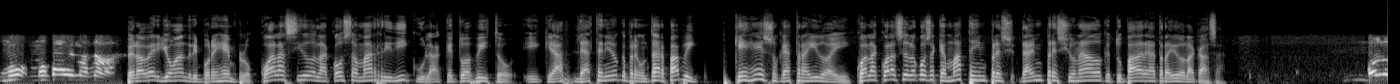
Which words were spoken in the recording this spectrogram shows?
no, no cabe más nada. Pero a ver, Joandri, por ejemplo, ¿cuál ha sido la cosa más ridícula que tú has visto y que has- le has tenido que preguntar, papi, ¿qué es eso que has traído ahí? ¿Cuál, ha- cuál ha sido la cosa que más te, ha impresio- te ha impresionado que tu padre ha traído a la casa? Bueno,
